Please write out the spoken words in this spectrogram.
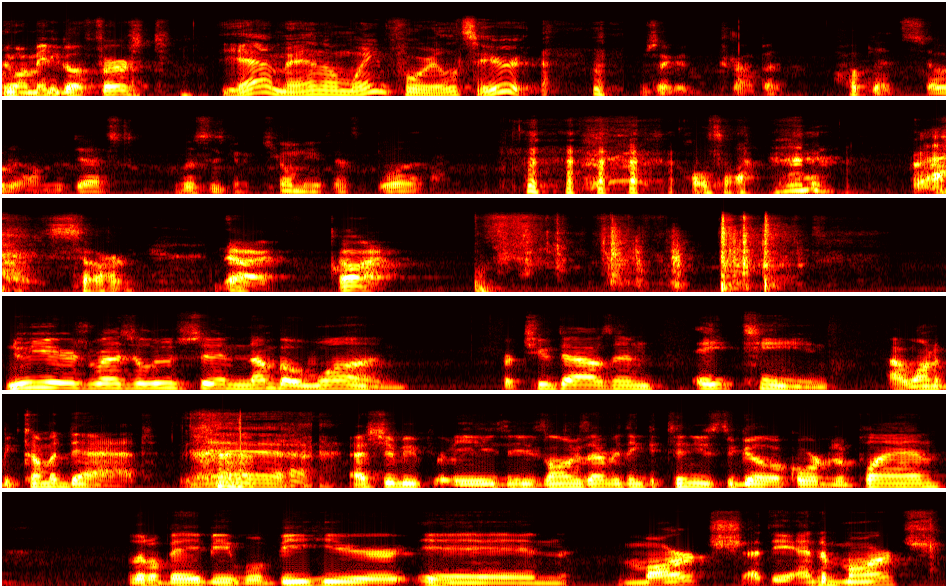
You want me to go first? Yeah, man, I'm waiting for you. Let's hear it. Wish I could drop it. I hope that's soda on the desk. This is gonna kill me if that's blood. Hold on. Sorry. All right. All right. New Year's resolution number one for 2018. I want to become a dad. Yeah. that should be pretty easy as long as everything continues to go according to plan. Little baby will be here in March, at the end of March,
